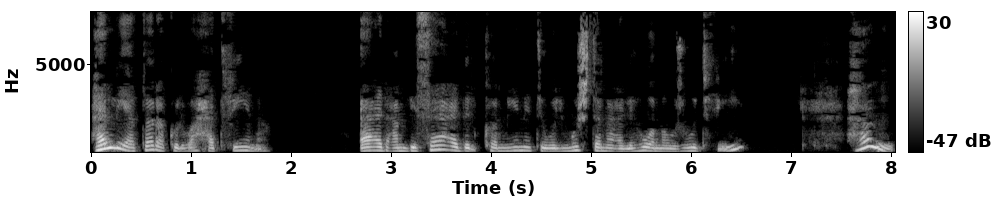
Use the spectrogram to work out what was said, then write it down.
هل يا ترى كل واحد فينا قاعد عم بيساعد ال community والمجتمع اللي هو موجود فيه؟ هل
